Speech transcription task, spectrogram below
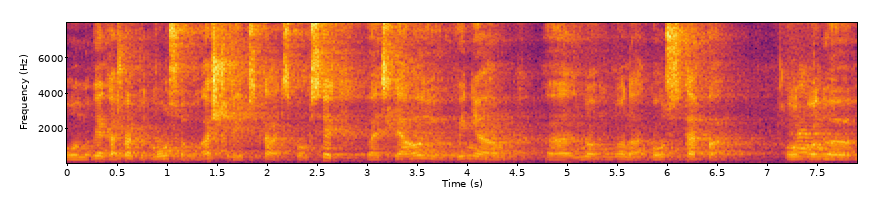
Un vienkārši varbūt mūsu atšķirības, kādas mums ir, vai es ļauju viņām uh, no, nonākt mūsu starpā un, un uh,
